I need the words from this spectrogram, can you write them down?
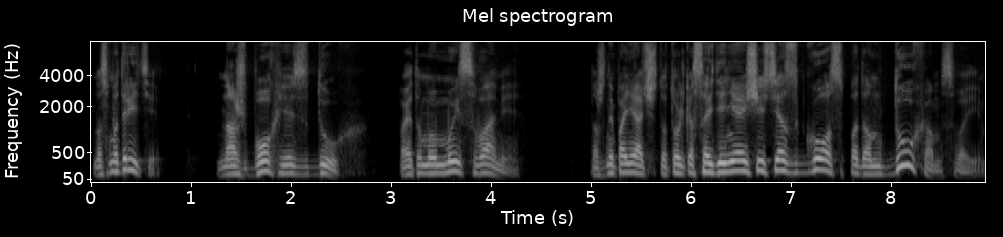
Но смотрите, наш Бог есть Дух. Поэтому мы с вами должны понять, что только соединяющийся с Господом Духом Своим,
